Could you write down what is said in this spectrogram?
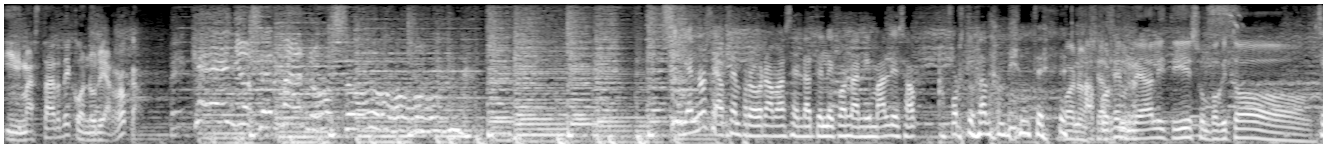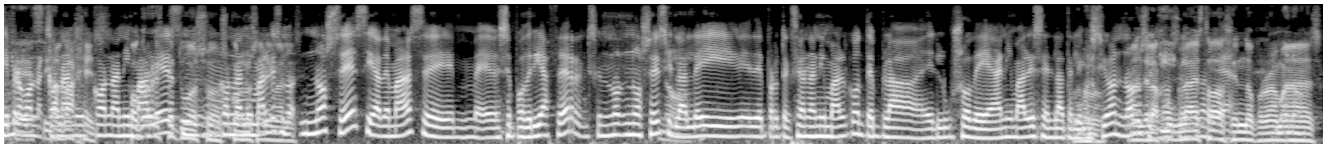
y más tarde con Nuria Roca. Pequeños hermanos son. Ya no se hacen programas en la tele con animales, afortunadamente. Bueno, se hacen realities un poquito Sí, pero con, eh, con, salvajes, con poco animales, respetuosos con los animales, no, no sé si además eh, me- se podría hacer. No, no sé si No. la ley de protección animal contempla el uso de animales en la televisión, ¿no? Juan de la No sé, Jungla ha no estado haciendo programas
